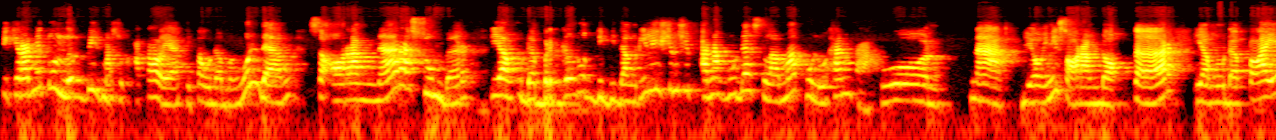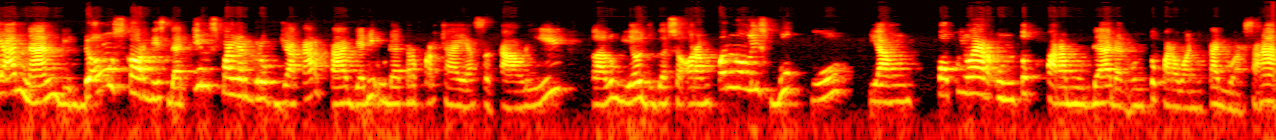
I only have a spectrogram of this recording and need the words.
pikirannya tuh lebih masuk akal ya. Kita udah mengundang seorang narasumber yang udah bergelut di bidang relationship anak muda selama puluhan tahun. Nah, dia ini seorang dokter yang udah pelayanan di Domus Cordis dan Inspire Group Jakarta, jadi udah terpercaya sekali. Lalu dia juga seorang penulis buku yang populer untuk para muda dan untuk para wanita di luar sana.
